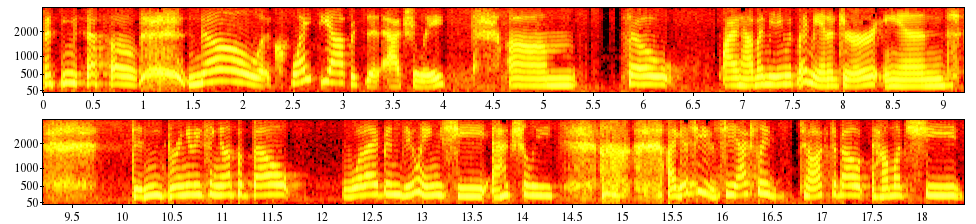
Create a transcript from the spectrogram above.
no, no, quite the opposite, actually. Um, so I had my meeting with my manager and didn't bring anything up about what I've been doing. She actually, I guess she she actually talked about how much she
